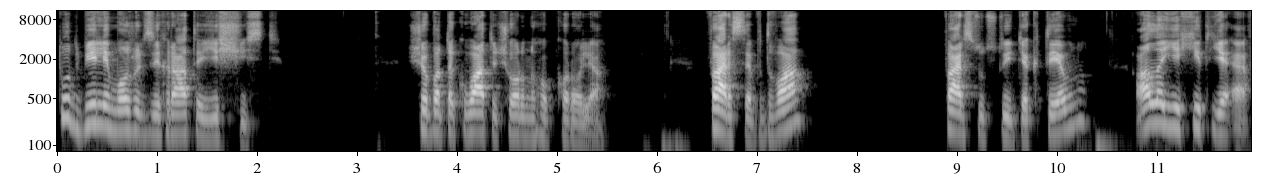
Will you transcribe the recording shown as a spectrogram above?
Тут білі можуть зіграти e6, щоб атакувати чорного короля. Ферзь f2. Ферзь тут стоїть активно, але є хід ЄФ.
